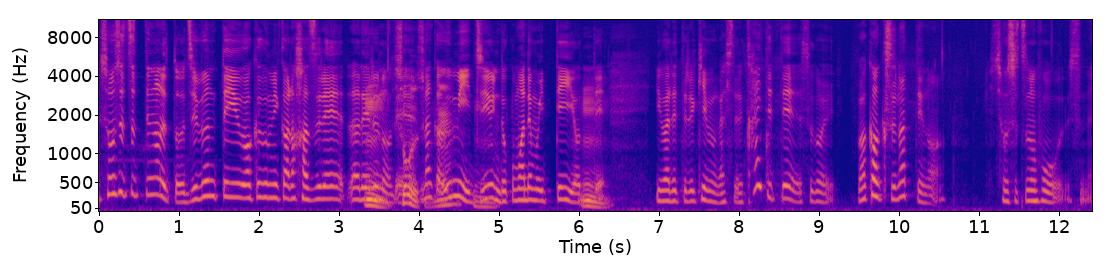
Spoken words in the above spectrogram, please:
小説ってなると自分っていう枠組みから外れられるので,、うん。でね。なんか海自由にどこまでも行っていいよっうん。て言われてる気分がして書いててすごいワクワクするなっていうのは小説の方ですね。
